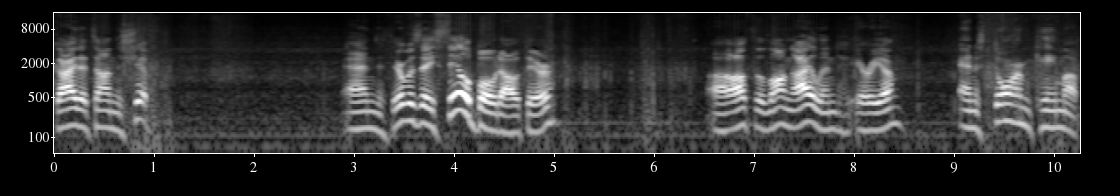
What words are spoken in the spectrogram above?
guy that's on the ship. And there was a sailboat out there uh, off the Long Island area, and a storm came up.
